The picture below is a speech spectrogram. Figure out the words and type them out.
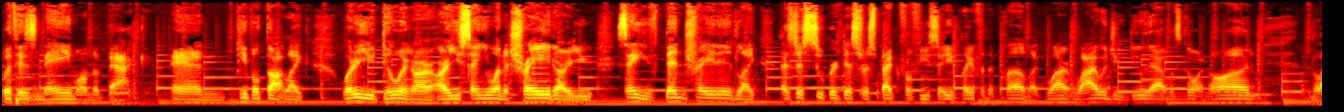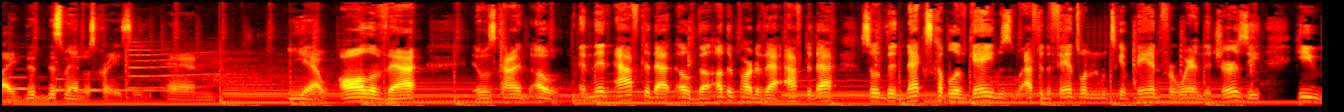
with his name on the back and people thought like what are you doing? Are, are you saying you want to trade? Are you saying you've been traded? Like that's just super disrespectful if you say you play for the club. Like why why would you do that? What's going on? Like th- this man was crazy. And yeah all of that it was kind of oh and then after that oh the other part of that after that so the next couple of games after the fans wanted him to get banned for wearing the jersey he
